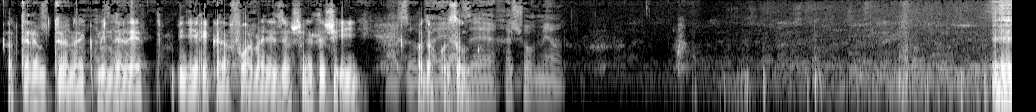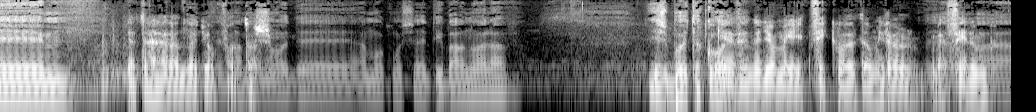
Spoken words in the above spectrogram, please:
a Teremtőnek mindenért, így érik el a formányzőséget, és így adakozunk. Tehát a hála nagyon fontos. Igen, ez egy nagyon mély cikk volt, amiről beszélünk.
